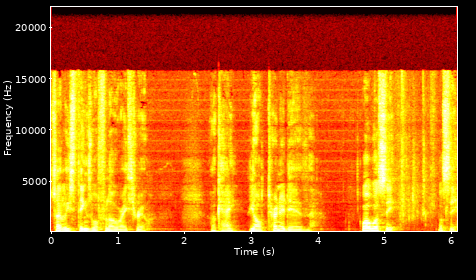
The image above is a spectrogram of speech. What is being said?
So at least things will flow right through. Okay, the alternative, well, we'll see. We'll see.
